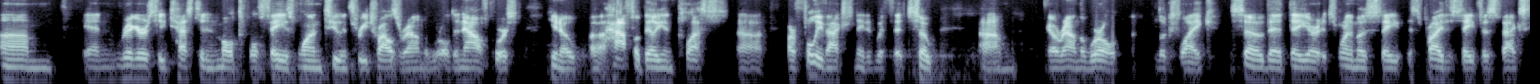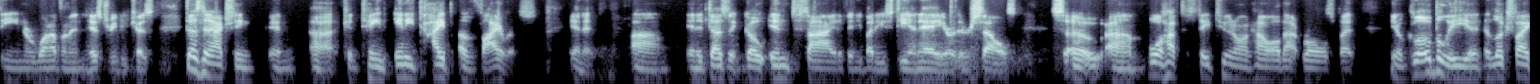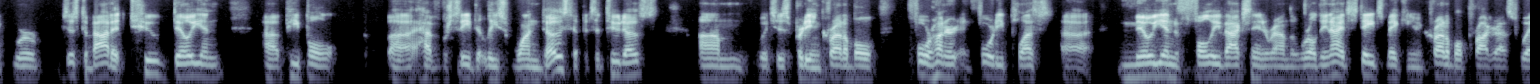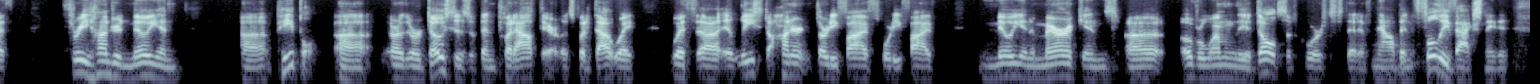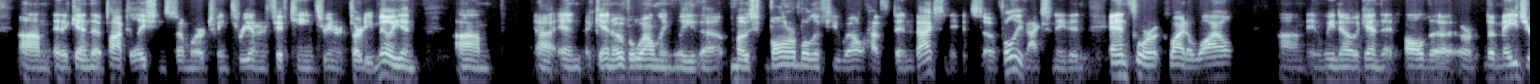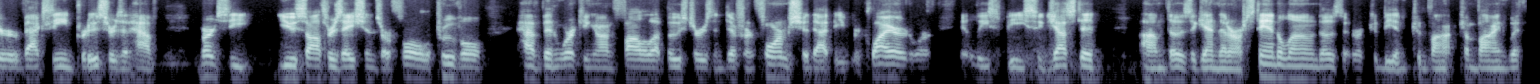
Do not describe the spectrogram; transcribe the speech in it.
Um, and rigorously tested in multiple phase one, two, and three trials around the world. And now, of course, you know, uh, half a billion plus uh, are fully vaccinated with it. So um, around the world looks like so that they are it's one of the most safe it's probably the safest vaccine or one of them in history because it doesn't actually in, uh, contain any type of virus in it um, and it doesn't go inside of anybody's DNA or their cells. So um, we'll have to stay tuned on how all that rolls. But you know, globally, it, looks like we're just about at two billion uh, people uh, have received at least one dose. If it's a two dose, um, which is pretty incredible. 440 plus uh, million fully vaccinated around the world. The United States making incredible progress with 300 million uh, people uh, or their doses have been put out there. Let's put it that way, with uh, at least 135, 45 million Americans, uh, overwhelmingly adults, of course, that have now been fully vaccinated. Um, and again, the population is somewhere between 315, 330 million. Um, uh, and again, overwhelmingly, the most vulnerable, if you will, have been vaccinated. So fully vaccinated, and for quite a while. Um, and we know again that all the or the major vaccine producers that have emergency use authorizations or full approval have been working on follow-up boosters in different forms should that be required or at least be suggested. Um, those again that are standalone those that are, could be in, combined with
